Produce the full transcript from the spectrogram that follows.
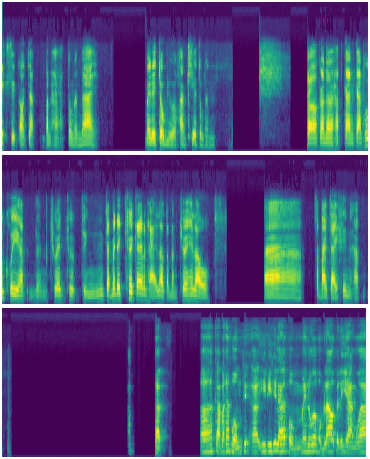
exit ออกจากปัญหาตรงนั้นได้ ไม่ได้จมอยู่กับความเครียดตรงนั้นก็ก็นั่นแหละครับ การการพูดคุยครับช่วยช่วยถึงจะไม่ได้ช่วยแก้ปัญหาให้เราแต่มันช่วยให้เรา อ่าสบายใจขึ้นครับ ครับเอ่อกลับมาทางผมที่เอ่อ EP ที่แล้วผมไม่รู้ว่าผมเล่าไปหรือยังว่า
